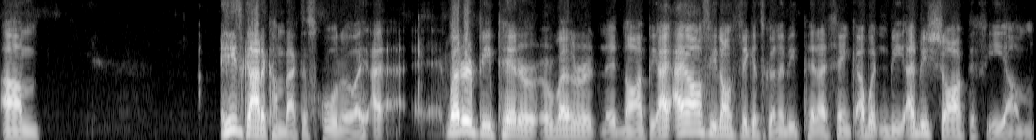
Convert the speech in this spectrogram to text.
Um, he's got to come back to school though. I, I whether it be Pitt or, or whether it, it not be, I, I honestly don't think it's going to be Pitt. I think I wouldn't be. I'd be shocked if he um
